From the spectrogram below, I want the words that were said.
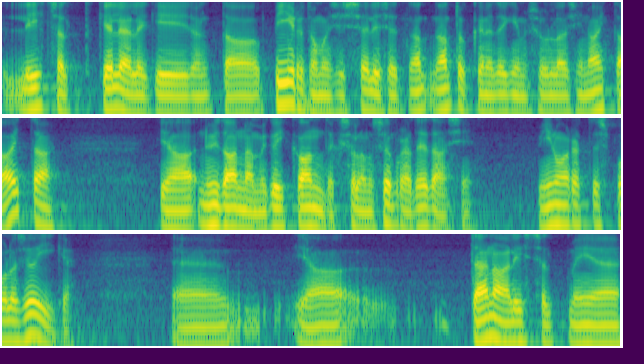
lihtsalt kellelegi nii-öelda piirdume siis sellise, et natukene tegime sulle siin aita-aita ja nüüd anname kõik andeks, oleme sõbrad edasi. minu arvates pole see õige. ja täna lihtsalt meie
